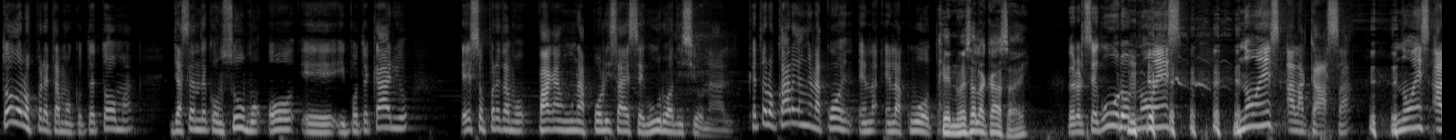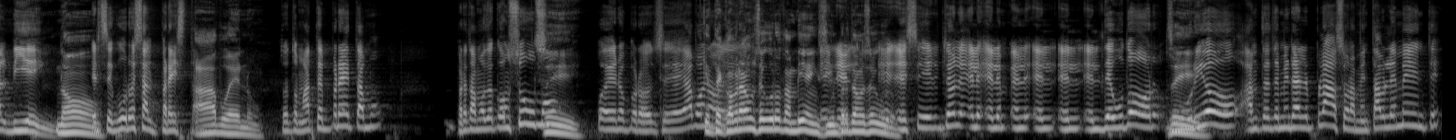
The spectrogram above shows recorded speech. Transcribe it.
todos los préstamos que usted toma, ya sean de consumo o eh, hipotecario, esos préstamos pagan una póliza de seguro adicional, que te lo cargan en la, en la, en la cuota. Que no es a la casa, ¿eh? Pero el seguro no es, no es a la casa, no es al bien. No. El seguro es al préstamo. Ah, bueno. Entonces tomaste el préstamo, préstamo de consumo. Sí. Bueno, pero ah, bueno, que te cobran un seguro también, el- sin préstamo de seguro. Es decir, entonces el, deudor Sí. murió antes de terminar el plazo, lamentablemente.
